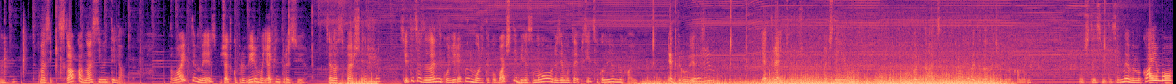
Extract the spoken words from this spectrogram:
Угу. У нас є підставка, у нас є вентилятор. Давайте ми спочатку перевіримо, як він працює. Це у нас перший режим. Світиться зелений колір, як ви можете побачити біля самого роз'єму Type-C, це коли я вмикаю. Є другий режим, є третій режим. Бачите, його повертається. Трохи видно на камері. Бачите, світиться. Ми вимикаємо,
